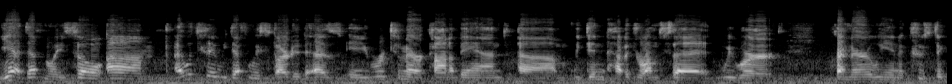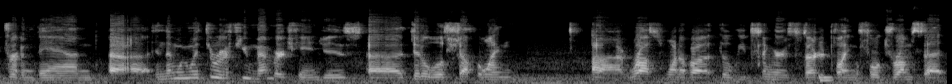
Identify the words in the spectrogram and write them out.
Yeah, definitely. So um, I would say we definitely started as a roots Americana band. Um, we didn't have a drum set. We were primarily an acoustic-driven band, uh, and then we went through a few member changes. Uh, did a little shuffling. Uh, Russ, one of uh, the lead singers, started playing a full drum set,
